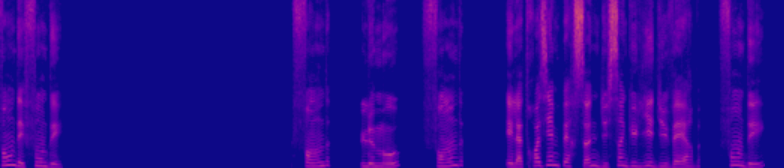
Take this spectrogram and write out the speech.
Fonde et fonder. Fonde, le mot fonde est la troisième personne du singulier du verbe fonder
